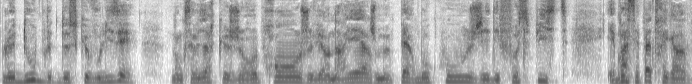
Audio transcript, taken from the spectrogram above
le double de ce que vous lisez. Donc ça veut dire que je reprends, je vais en arrière, je me perds beaucoup, j'ai des fausses pistes. Et ben c'est pas très grave.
